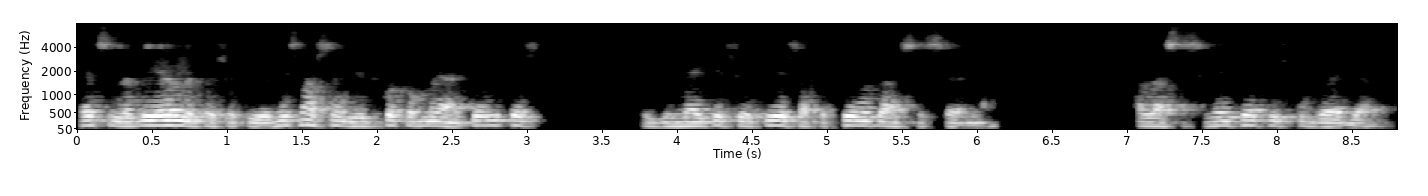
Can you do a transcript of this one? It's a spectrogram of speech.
Έτσι δηλαδή έβλεπες ότι εμείς είμαστε στον ιδιωτικό τομέα και έβλεπες γυναίκες οι οποίες απευθύνονταν σε σένα, αλλά στη συνέχεια της κουβέντα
